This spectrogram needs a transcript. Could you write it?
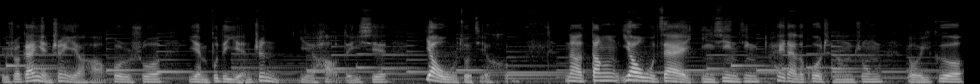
比如说干眼症也好，或者说眼部的炎症也好的一些药物做结合。那当药物在隐形眼镜佩戴的过程当中有一个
